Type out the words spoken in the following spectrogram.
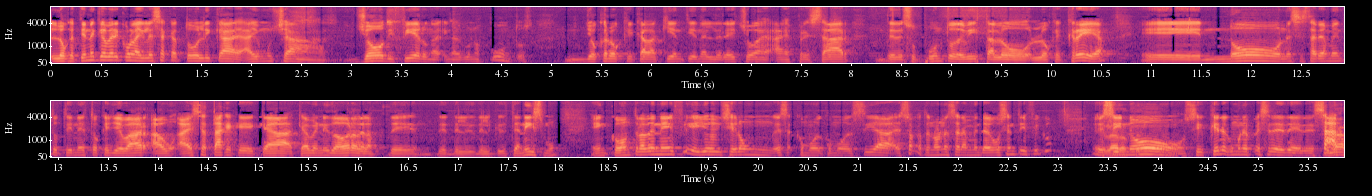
lo que tiene que ver con la Iglesia Católica, hay muchas, yo difiero en, en algunos puntos. Yo creo que cada quien tiene el derecho a, a expresar desde su punto de vista lo, lo que crea. Eh, no necesariamente tiene esto que llevar a, un- a ese ataque que, que ha, que ha venido ahora de la- de- de- del, del cristianismo en contra de Netflix. Ellos hicieron, esa- como, como decía Sócrates, no necesariamente algo científico, eh, Claro sino, no. si quiere, como una especie de, de, de Una sátira.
